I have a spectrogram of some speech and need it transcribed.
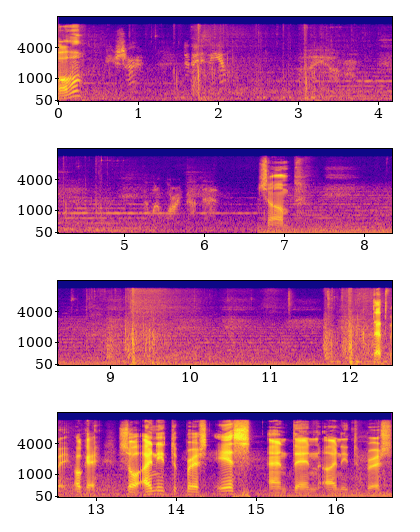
Oh? Are you sure? Did they see you? I, um, I wouldn't worry about that. Jump. That way, okay. So I need to press S and then I need to press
